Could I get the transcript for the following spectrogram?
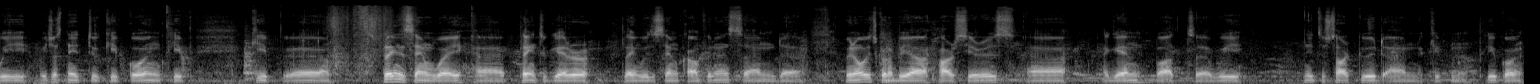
we we just need to keep going, keep keep uh, playing the same way, uh, playing together, playing with the same confidence, and uh, we know it's going to be a hard series uh, again, but we need to start good and keep keep going.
